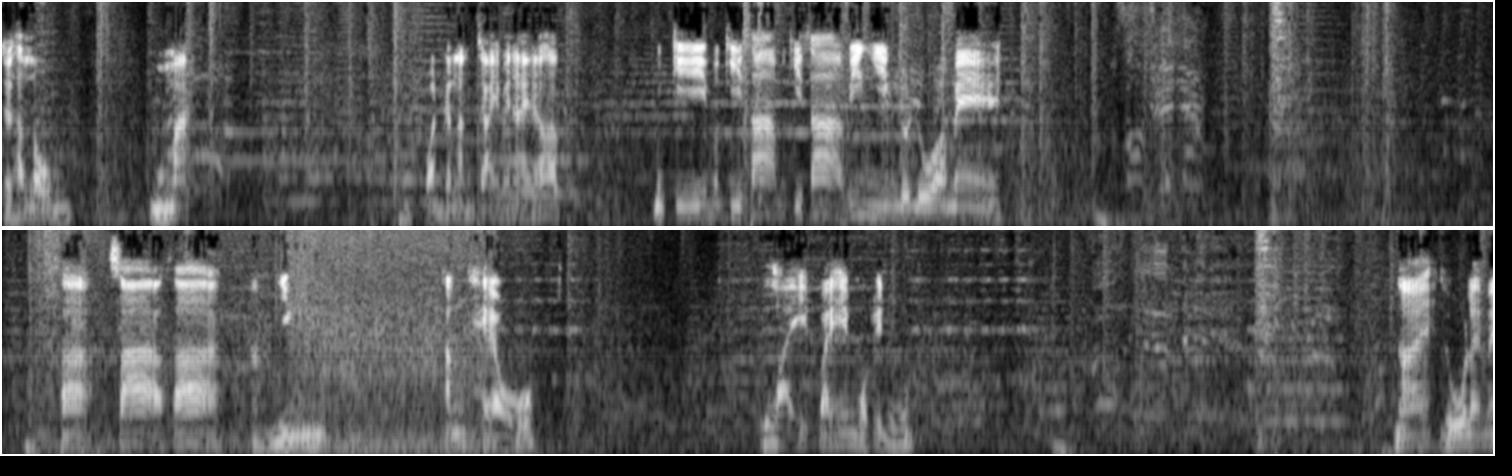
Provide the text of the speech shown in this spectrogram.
จะทันลม มาขวัญกำลังใจไปไหนแล้วครับ เมื่อกี้เมื่อกี้ซ่าเมื่อกี้ซ่าวิ่งยิงรัวๆแม่ซ่าซ่าซ่าอะยิง ทั้งแถว ไหลไปให้หมดไอ้หนูนายรู้อะไรไหม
